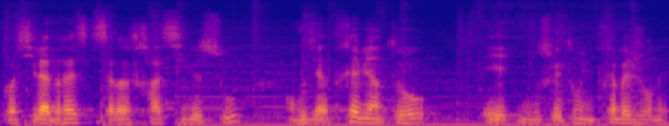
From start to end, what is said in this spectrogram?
voici l'adresse qui s'adressera ci-dessous. On vous dit à très bientôt et nous vous souhaitons une très belle journée.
